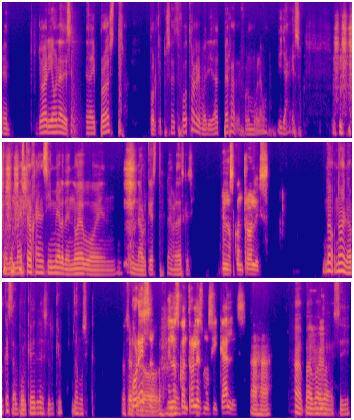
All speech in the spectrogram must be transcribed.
Eh, Yo haría una de Senna y Prost, porque pues fue otra rivalidad perra de Fórmula 1. Y ya, eso. Con el maestro Hans Zimmer de nuevo en, en la orquesta, la verdad es que sí. En los controles. No, no en la orquesta, porque él es el que la música. O sea, Por pero- eso, en los controles musicales. Ajá. Ah, va, va, va, sí.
